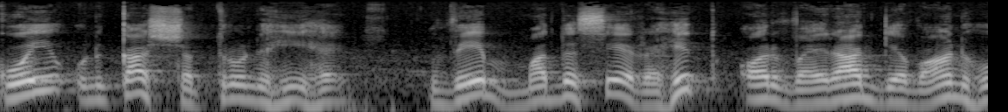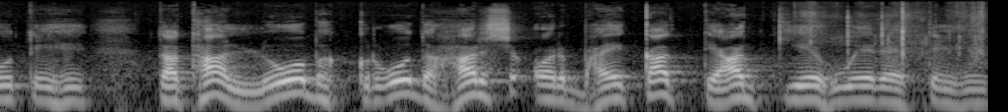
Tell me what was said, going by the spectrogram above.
कोई उनका शत्रु नहीं है। वे मद से रहित और वैराग्यवान होते हैं तथा लोभ, क्रोध, हर्ष और भय का त्याग किए हुए रहते हैं।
